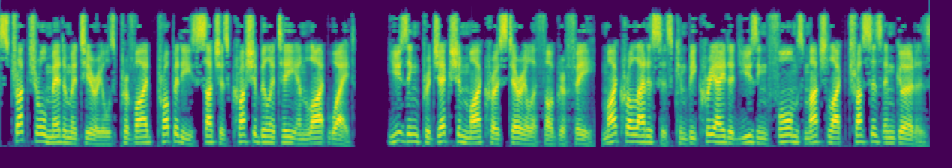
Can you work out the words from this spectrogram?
Structural metamaterials provide properties such as crushability and light weight. Using projection microstereolithography, microlattices can be created using forms much like trusses and girders.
